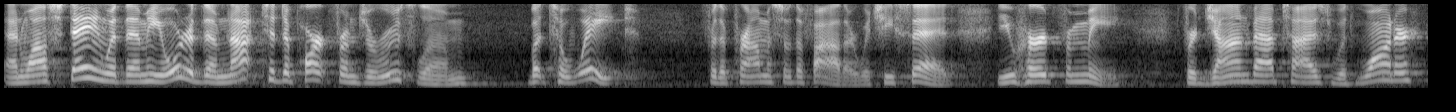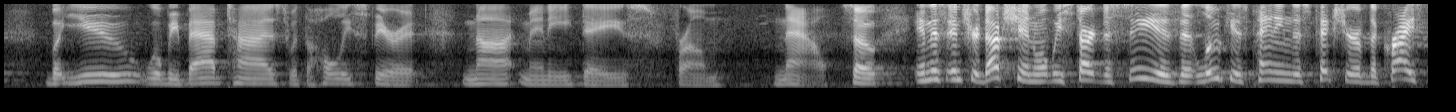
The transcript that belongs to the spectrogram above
And while staying with them, he ordered them not to depart from Jerusalem, but to wait for the promise of the Father, which he said, You heard from me. For John baptized with water, but you will be baptized with the Holy Spirit not many days from now. So, in this introduction, what we start to see is that Luke is painting this picture of the Christ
